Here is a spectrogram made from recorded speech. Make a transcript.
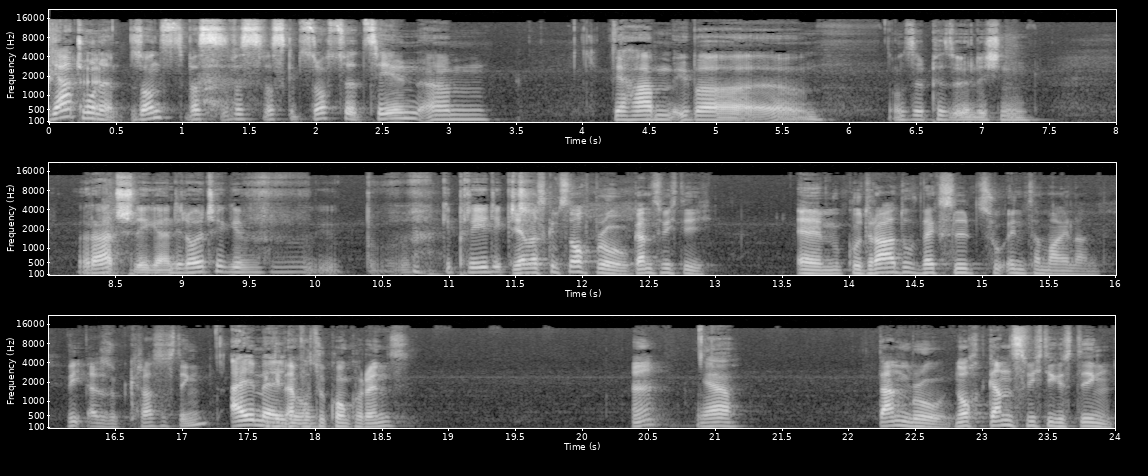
ja, Tone, sonst, was, was, was gibt's noch zu erzählen? Ähm, wir haben über ähm, unsere persönlichen Ratschläge an die Leute ge gepredigt. Ja, was gibt's noch, Bro? Ganz wichtig. Ähm, Cuadrado wechselt zu Inter Mailand. Wie, also krasses Ding. Er geht einfach zur Konkurrenz. Äh? Ja, Dann, Bro, noch ganz wichtiges Ding.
